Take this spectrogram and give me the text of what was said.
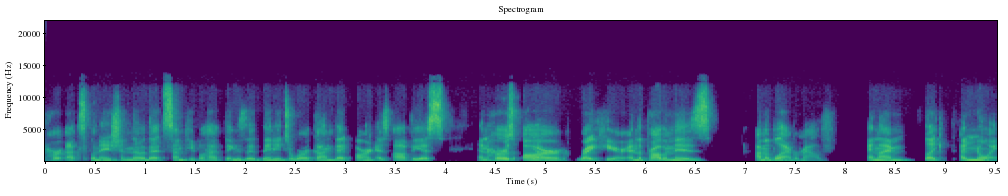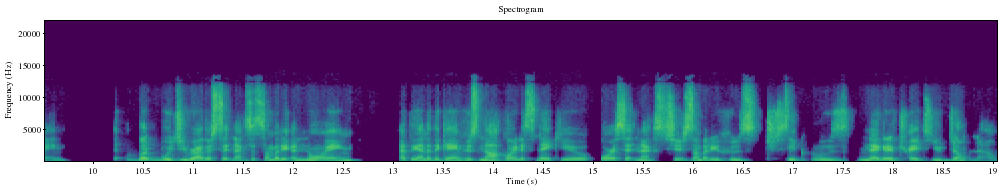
her explanation though that some people have things that they need to work on that aren't as obvious and hers are yeah. right here. And the problem is I'm a blabbermouth and I'm like annoying. But would you rather sit next to somebody annoying at the end of the game who's not going to snake you or sit next to somebody whose whose negative traits you don't know?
